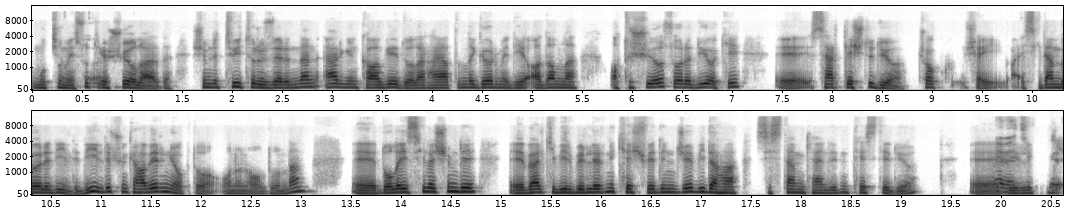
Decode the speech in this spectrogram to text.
mutlu mesut yaşıyorlardı. Şimdi Twitter üzerinden her gün kavga ediyorlar. Hayatında görmediği adamla atışıyor. Sonra diyor ki e, sertleşti diyor. Çok şey eskiden böyle değildi. Değildi çünkü haberin yoktu onun olduğundan. E, dolayısıyla şimdi e, belki birbirlerini keşfedince bir daha sistem kendini test ediyor. E, Evet. birlikte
